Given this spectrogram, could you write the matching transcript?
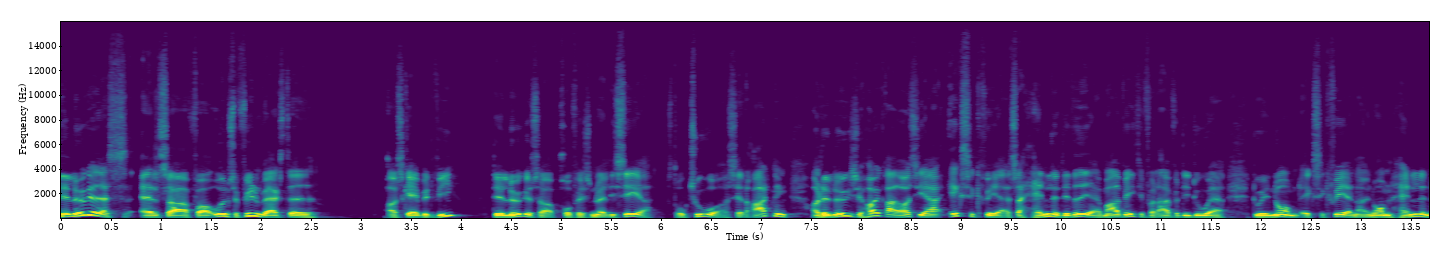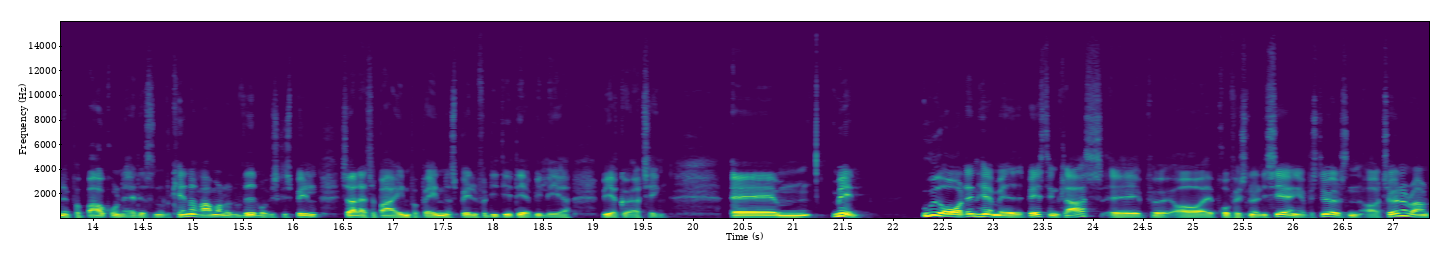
Det lykkedes altså for Odense Filmværksted at skabe et vi, det lykkedes at professionalisere strukturer og sætte retning, og det lykkedes i høj grad også jer at eksekvere, altså handle. Det ved jeg er meget vigtigt for dig, fordi du er, du er enormt eksekverende og enormt handlende på baggrund af det. Så når du kender rammerne, og du ved, hvor vi skal spille, så er det altså bare inde på banen og spille, fordi det er der, vi lærer ved at gøre ting. Øhm, men Udover den her med best in class øh, og øh, professionalisering af bestyrelsen og turnaround,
